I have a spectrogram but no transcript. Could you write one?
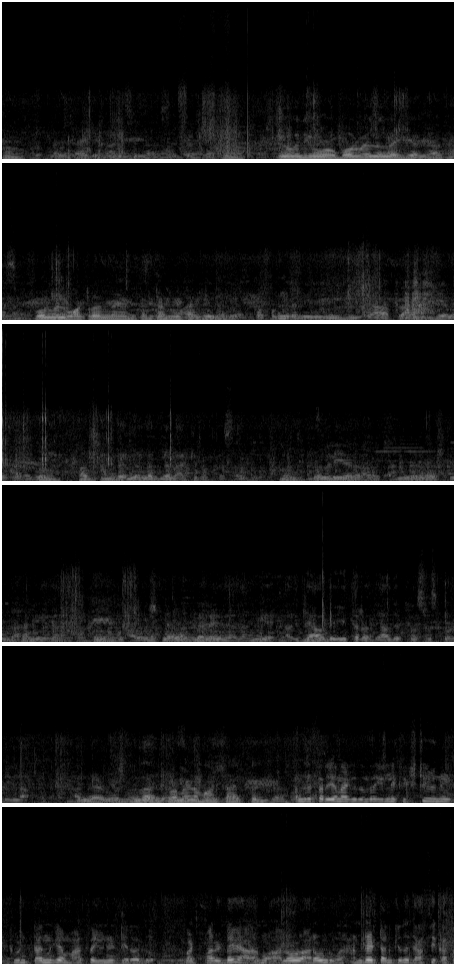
ಹಾಂ? ಅಂತಾರೆ. ಇವಾಗ ನೀವು ಬೋರ್ವೆಲ್ ಎಲ್ಲ ಇದೆಯಲ್ಲ? ಬೋರ್ವೆಲ್ ವಾಟರ್ ಎಲ್ಲ ಏನು ಕಂಟಾಮಿನೇಟ್ ಆಗಿದೆ? ಅದು ಸುಮ್ಮನೆ ನೆಲದ ಮೇಲೆ ಹಾಕಿರುತ್ತೆ ಸರ್ ಅದು? ಟ್ವೆಲ್ ಇಯರ್ ಹನ್ನೆರಡು ವರ್ಷದಿಂದ ಹಾಗೆ ಇದೆ. ಅದಷ್ಟು ನೆಲದ ಮೇಲೆ ಇದೆ ಅದು ಹಂಗೆ. ಅದಕ್ಕೆ ಯಾವುದೇ ಈ ಥರದ್ದು ಯಾವುದೇ ಪ್ರೊಸೆಸ್ ಕೊಡಿಲ್ಲ ಹನ್ನೆರಡು ವರ್ಷದಿಂದ ಅದು ಕ್ರಮೇಣ ಮಾಡ್ತಾ ಇರ್ತಾರೆ ಈಗ. ಅಂದರೆ ಸರ್ ಏನಾಗಿದೆ ಅಂದರೆ ಇಲ್ಲಿ ಸಿಕ್ಸ್ಟಿ ಯೂನಿಟ್ ಟ್ವಿನ್ ಟನ್ಗೆ ಮಾತ್ರ ಯೂನಿಟ್ ಇರೋದು. But per day alone around hundred ಟನ್ಕಿಂತ ಜಾಸ್ತಿ ಕಸ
